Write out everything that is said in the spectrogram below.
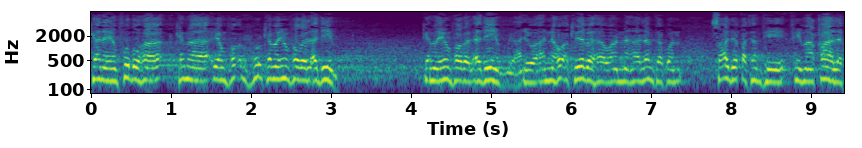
كان ينفضها كما ينفض كما ينفض الأديم. كما ينفض الاديم يعني وأنه أكذبها وأنها لم تكن صادقة في فيما قالت.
